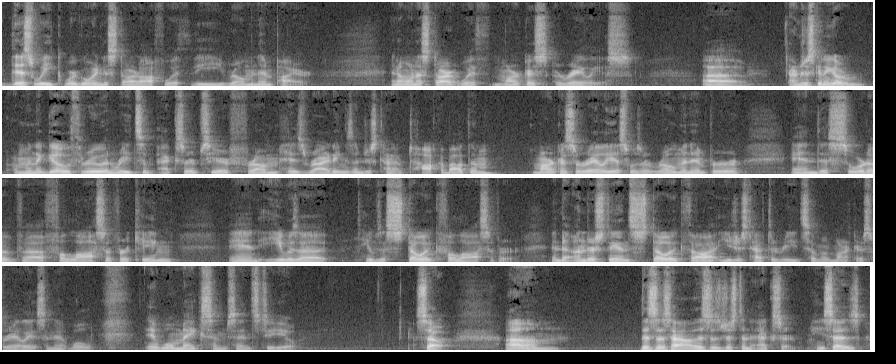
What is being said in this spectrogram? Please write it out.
This week, we're going to start off with the Roman Empire. And I want to start with Marcus Aurelius. Uh, I'm just going to go I'm to go through and read some excerpts here from his writings and just kind of talk about them. Marcus Aurelius was a Roman emperor and this sort of uh, philosopher king and he was a he was a Stoic philosopher. And to understand Stoic thought, you just have to read some of Marcus Aurelius, and it will it will make some sense to you. So, um, this is how this is just an excerpt. He says,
